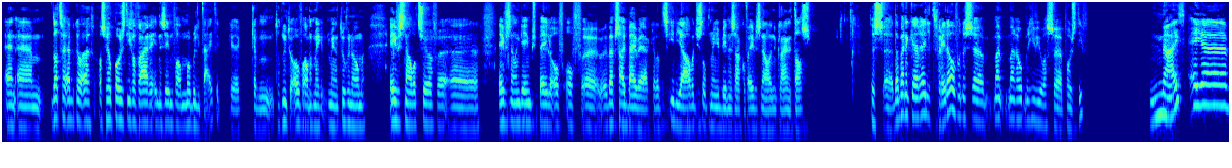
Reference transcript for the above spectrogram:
En um, dat heb ik wel als heel positief ervaren in de zin van mobiliteit. Ik, uh, ik heb hem tot nu toe overal nog mee, mee naartoe genomen. Even snel wat surfen, even snel een game spelen of, of een website bijwerken. Dat is ideaal, want je stopt hem in je binnenzak of even snel in een kleine tas. Dus daar ben ik redelijk tevreden over. Dus mijn, mijn review was positief. Nice. Hey, uh,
